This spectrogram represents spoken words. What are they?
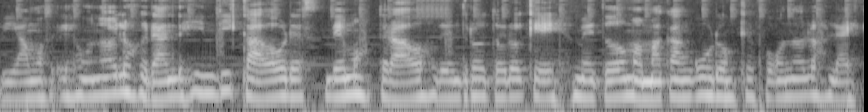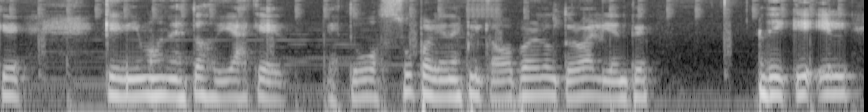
digamos, es uno de los grandes indicadores demostrados dentro de todo lo que es método mamá canguro, que fue uno de los likes que, que vimos en estos días que estuvo súper bien explicado por el doctor Valiente, de que el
